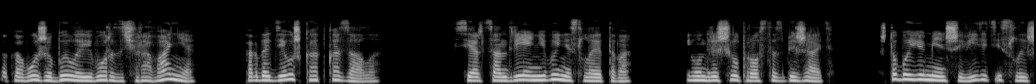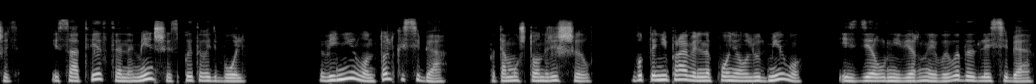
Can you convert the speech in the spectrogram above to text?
Каково же было его разочарование, когда девушка отказала. Сердце Андрея не вынесло этого, и он решил просто сбежать, чтобы ее меньше видеть и слышать, и, соответственно, меньше испытывать боль. Винил он только себя, потому что он решил, будто неправильно понял Людмилу и сделал неверные выводы для себя.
